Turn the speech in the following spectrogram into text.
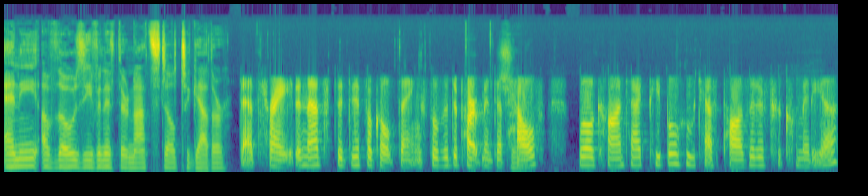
any of those, even if they're not still together? That's right, and that's the difficult thing. So the Department of sure. Health will contact people who test positive for chlamydia,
